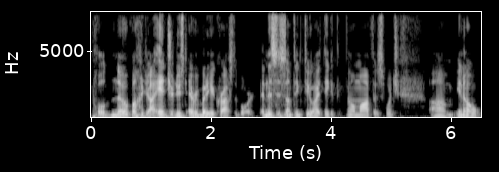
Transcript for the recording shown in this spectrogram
pulled no bunch. I introduced everybody across the board, and this is something too. I think at the film office, which um, you know,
